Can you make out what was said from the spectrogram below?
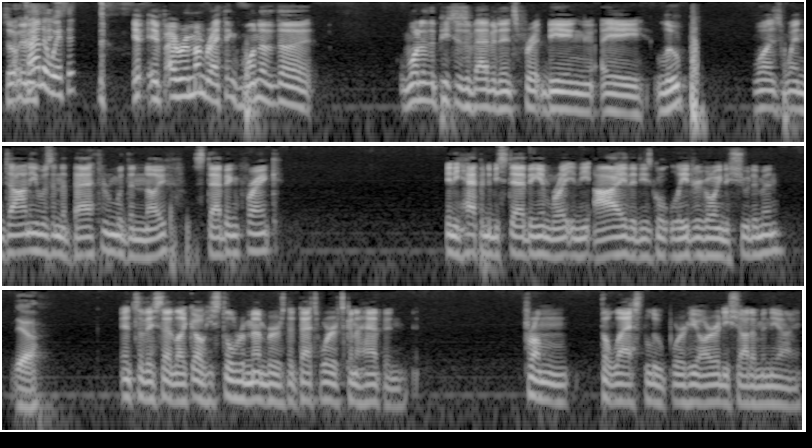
So I'm kind of with it. if, if I remember, I think one of the one of the pieces of evidence for it being a loop was when Donnie was in the bathroom with the knife stabbing Frank, and he happened to be stabbing him right in the eye that he's go- later going to shoot him in. Yeah. And so they said like, oh, he still remembers that that's where it's going to happen from the last loop where he already shot him in the eye.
